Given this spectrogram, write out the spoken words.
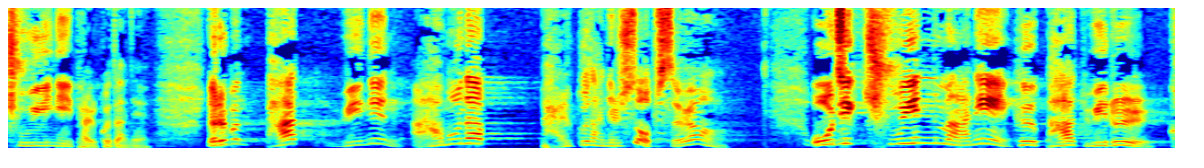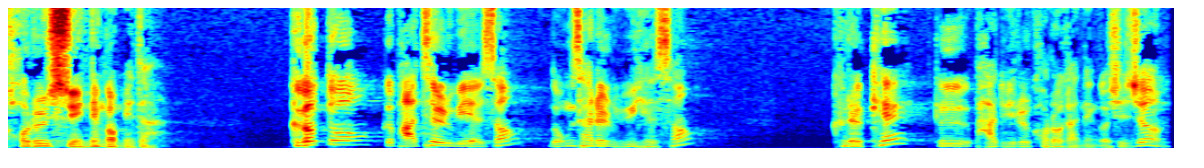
주인이 밟고 다녀요. 여러분, 밭 위는 아무나 밟고 다닐 수 없어요. 오직 주인만이 그 밭 위를 걸을 수 있는 겁니다. 그것도 그 밭을 위해서, 농사를 위해서 그렇게 그 밭 위를 걸어가는 것이죠.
